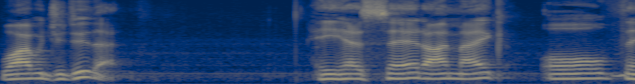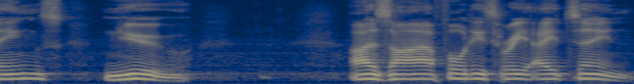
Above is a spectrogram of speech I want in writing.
Why would you do that? He has said, I make all things new. Isaiah 43 18.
